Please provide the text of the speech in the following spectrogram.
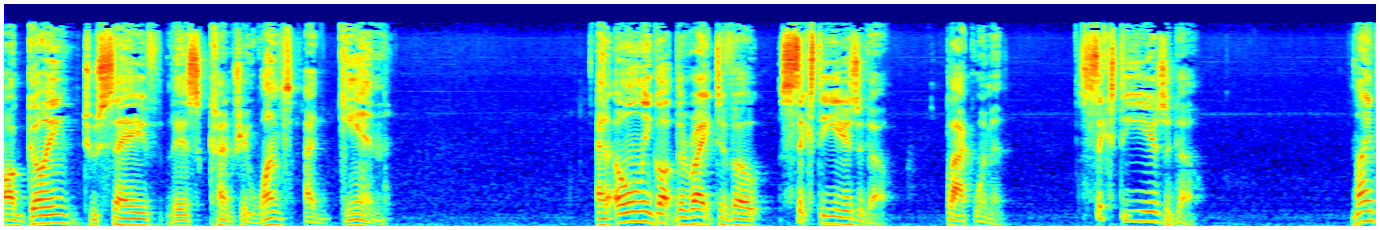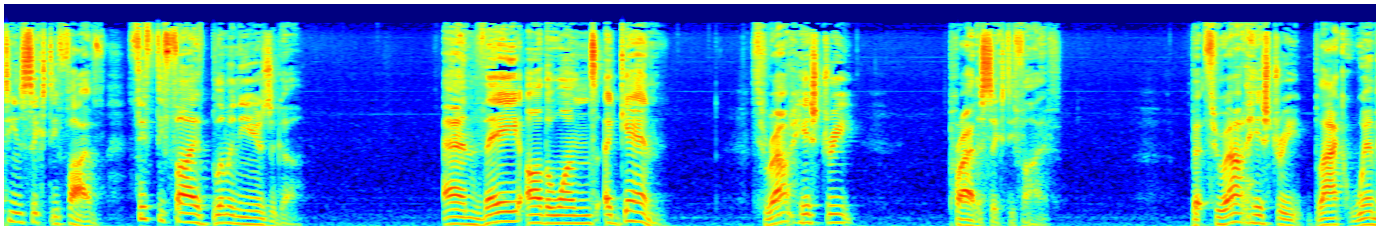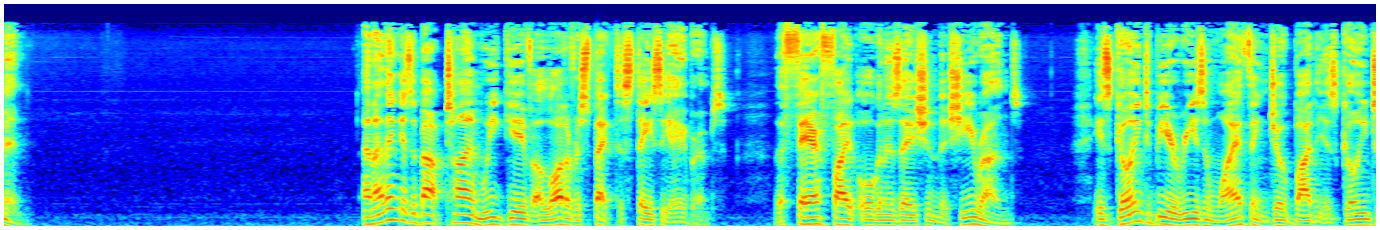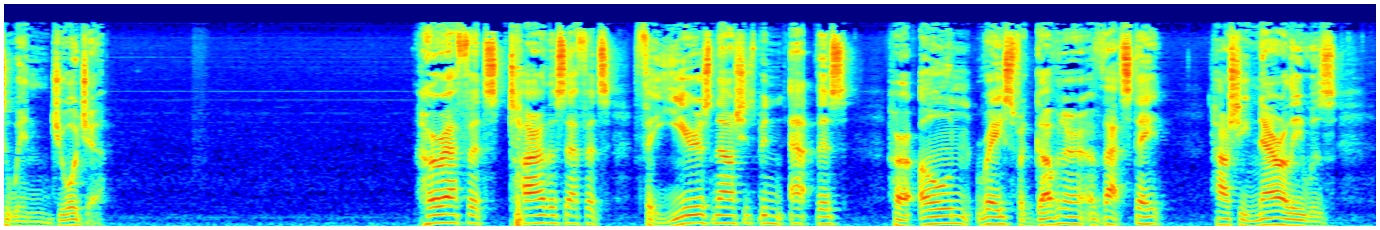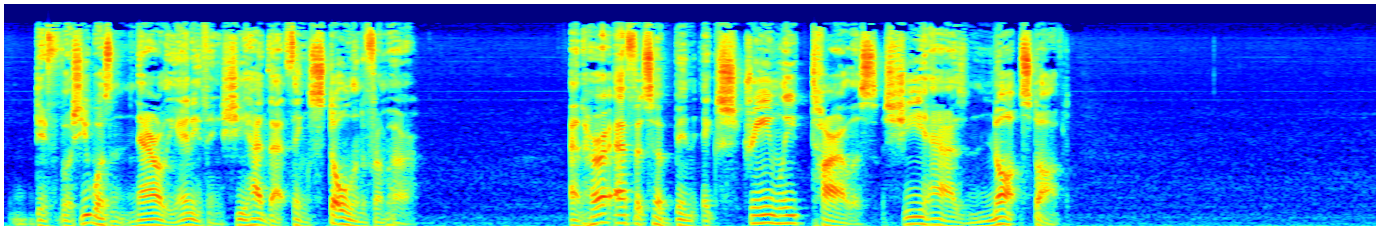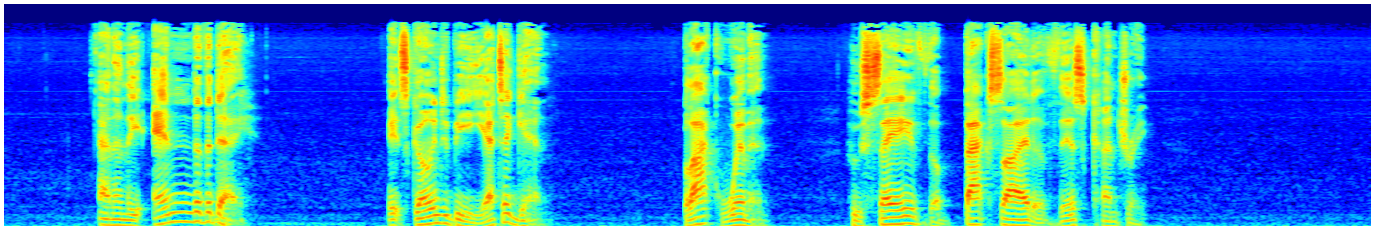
are going to save this country once again. And only got the right to vote 60 years ago, black women. 60 years ago. 1965, 55 blooming years ago. And they are the ones again throughout history prior to 65. But throughout history, black women. And I think it's about time we give a lot of respect to Stacey Abrams. The Fair Fight organization that she runs is going to be a reason why I think Joe Biden is going to win Georgia. Her efforts, tireless efforts, for years now she's been at this. Her own race for governor of that state, how she narrowly was, well, she wasn't narrowly anything. She had that thing stolen from her. And her efforts have been extremely tireless. She has not stopped. And in the end of the day, it's going to be yet again black women who save the backside of this country.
